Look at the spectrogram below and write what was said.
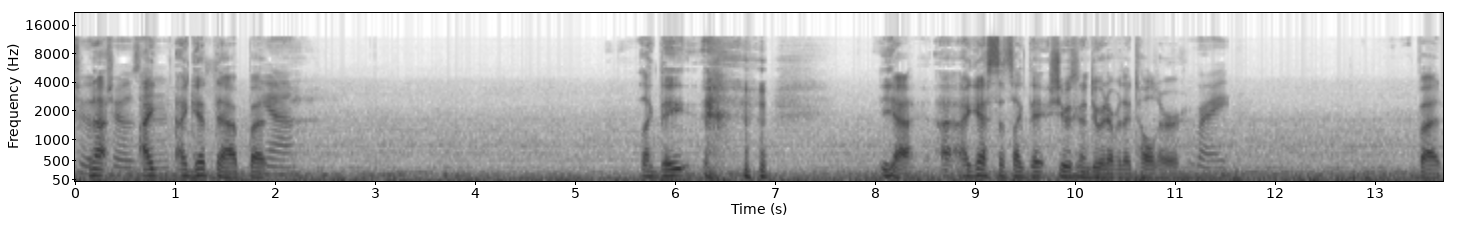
to have I- chosen. I, I get that, but yeah, like they yeah I, I guess it's like they, she was going to do whatever they told her right. but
